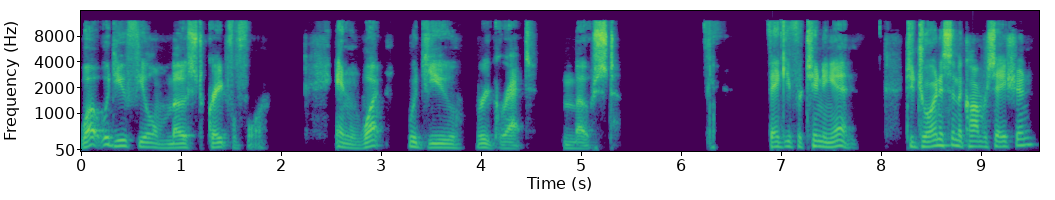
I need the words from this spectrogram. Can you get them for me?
what would you feel most grateful for? And what would you regret most? Thank you for tuning in. To join us in the conversation,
